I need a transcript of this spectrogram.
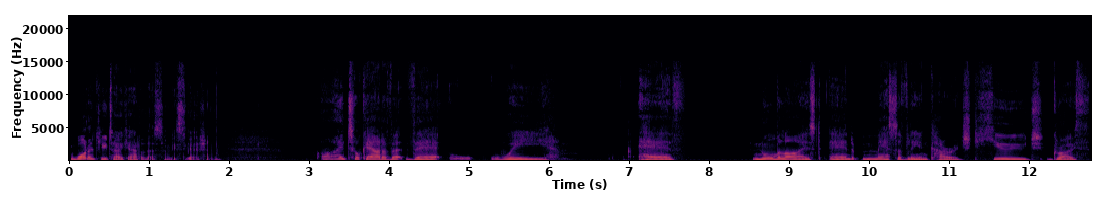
What did you take out of this investigation? I took out of it that we have normalised and massively encouraged huge growth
